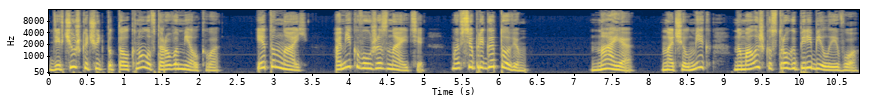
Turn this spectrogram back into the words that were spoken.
Девчушка чуть подтолкнула второго мелкого. «Это Най, а Мика вы уже знаете. Мы все приготовим». «Ная», — начал Мик, но малышка строго перебила его.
